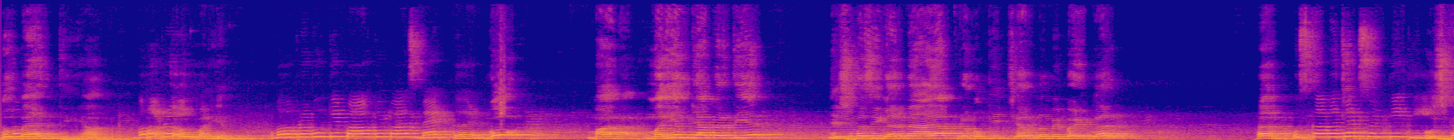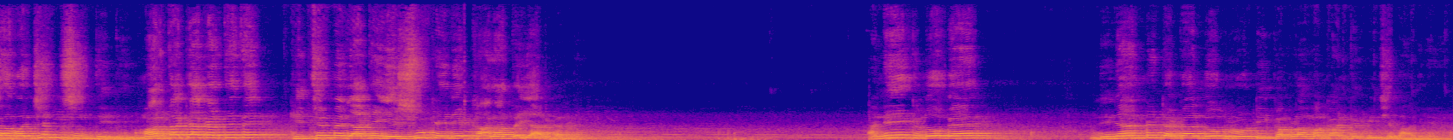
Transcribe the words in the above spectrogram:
दो बहन थी हाँ। मार्था और मरियम। वह प्रभु के पाँव के पास बैठकर वो मरियम क्या करती है? यीशु मसीह घर में आया प्रभु की चरणों में बैठकर हाँ? उसका वचन सुनती थी। उसका वचन सुनती थी। माता क्या करते थे? किचन में जाके यीशु के लिए खाना तैयार करते। अनेक लोग हैं। निन्यानवे टका लोग रोटी कपड़ा मकान के पीछे भाग रहे हैं।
